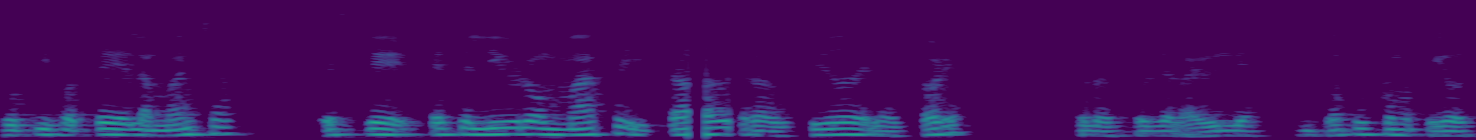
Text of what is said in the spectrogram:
Don Quijote de la Mancha es que es el libro más editado traducido de la historia, solo después de la Biblia. Entonces, como te digo,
